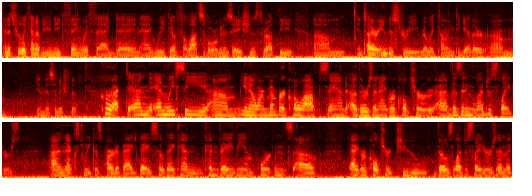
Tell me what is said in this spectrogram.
And it's really kind of a unique thing with Ag Day and Ag Week of lots of organizations throughout the um, entire industry really coming together um, in this initiative. Correct, and and we see um, you know our member co-ops and others in agriculture uh, visiting legislators uh, next week as part of Ag Day, so they can convey the importance of agriculture to those legislators and the,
